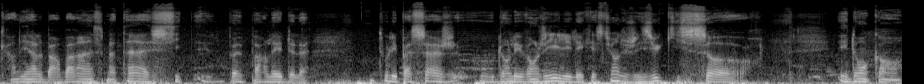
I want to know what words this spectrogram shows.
cardinal Barbarin ce matin a cité, parlait de tous les passages où dans l'évangile il est question de Jésus qui sort. Et donc en,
